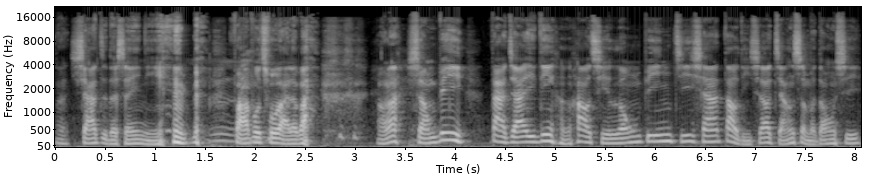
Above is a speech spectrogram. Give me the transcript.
那虾子的声音你 发不出来了吧？好了，想必大家一定很好奇《龙兵鸡虾》到底是要讲什么东西，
